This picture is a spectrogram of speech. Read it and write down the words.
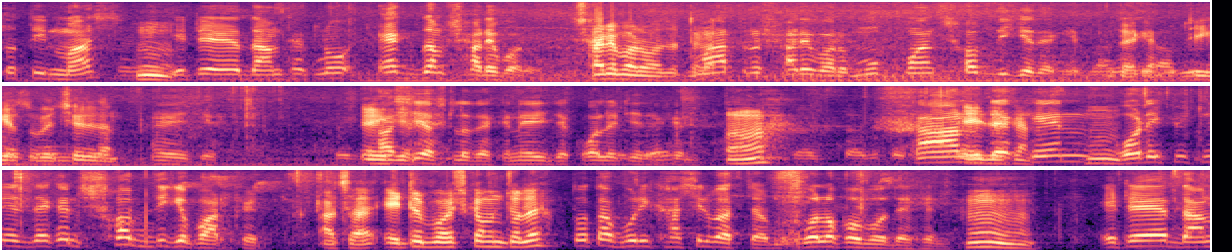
তো তিন মাস। এটা দাম থাকল একদম সাড়ে বারো। সাড়ে বারো হাজার টাকা। মাত্র সাড়ে বারো। মুখ পাঁচ সব দিকে দেখেন। দেখেন ঠিক আছে ভাই ছেড়ে দেন। এই যে। যে। আসলে দেখেন এই যে কোয়ালিটি দেখেন। হ্যাঁ? কান দেখেন, বডি ফিটনেস দেখেন সব দিকে পারফেক্ট আচ্ছা এটার বয়স কেমন চলে? তোতাপুরি খাসির বাচ্চা গোলকব দেখেন। হুম। এটা দাম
